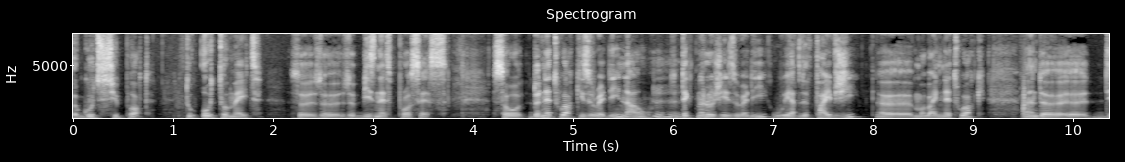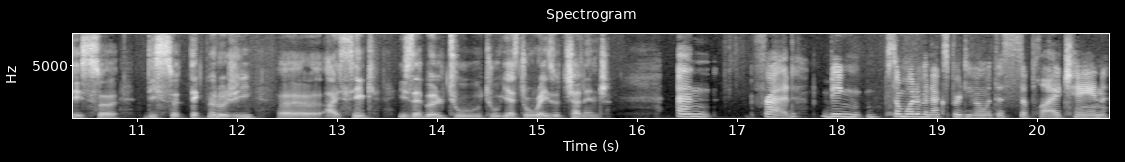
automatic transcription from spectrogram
a good support to automate the, the, the, business process. So the network is ready now. Mm -hmm. The technology is ready. We have the 5G uh, mobile network, and uh, this uh, this uh, technology, uh, I think, is able to to yes to raise a challenge. And Fred, being somewhat of an expert even with this supply chain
